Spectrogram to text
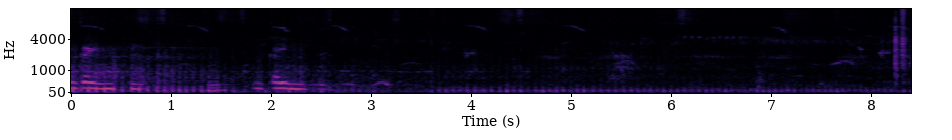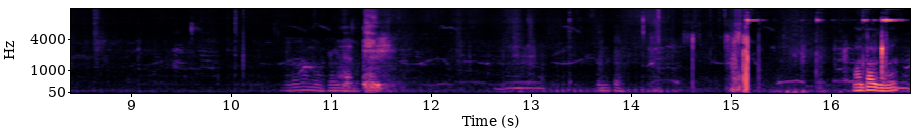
ఇంకా ఏమి ఇంకా వన్ థౌజండ్ ఇంట్లో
